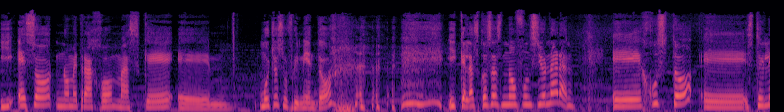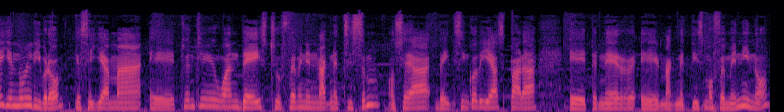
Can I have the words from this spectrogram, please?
Y eso no me trajo más que em, mucho sufrimiento y que las cosas no funcionaran. Eh, justo eh, estoy leyendo un libro que se llama 21 eh, Days to Feminine Magnetism, o sea, 25 días para tener magnetismo femenino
